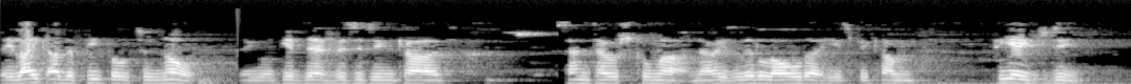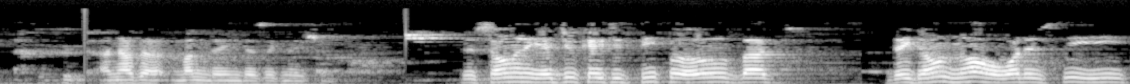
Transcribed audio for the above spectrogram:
They like other people to know. They will give their visiting card. Santosh Kumar. Now he's a little older, he's become PhD. Another mundane designation. There's so many educated people, but they don't know what is the,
